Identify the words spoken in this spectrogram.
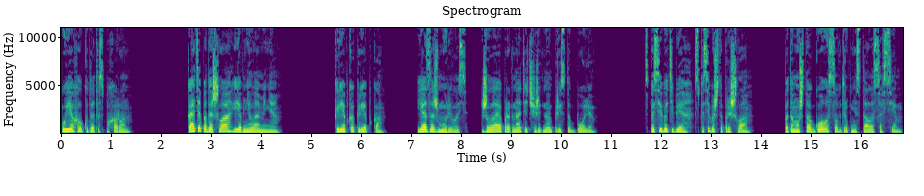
Уехал куда-то с похорон. Катя подошла и обняла меня. Крепко-крепко. Я зажмурилась, желая прогнать очередной приступ боли. «Спасибо тебе, спасибо, что пришла», потому что голоса вдруг не стало совсем.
